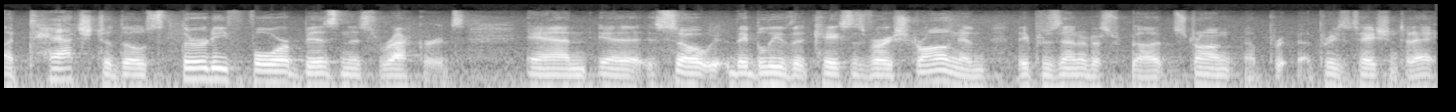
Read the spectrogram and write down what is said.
attached to those 34 business records. And uh, so they believe the case is very strong, and they presented a uh, strong uh, pr presentation today.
